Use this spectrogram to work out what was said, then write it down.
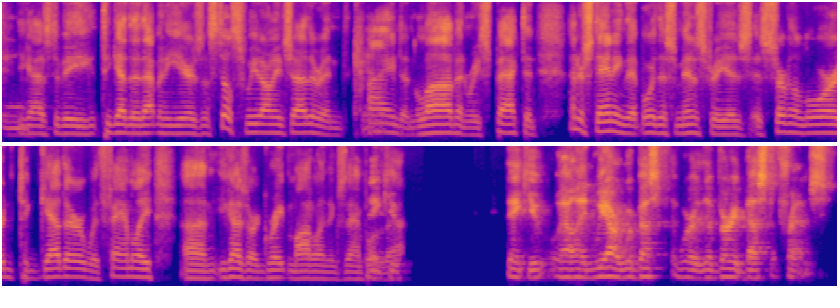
Yeah. You guys to be together that many years and still sweet on each other and kind yeah. and love and respect and understanding that boy, this ministry is is serving the Lord together with family. Um, you guys are a great model and example Thank of that. You. Thank you. Well, and we are, we're best, we're the very best of friends.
